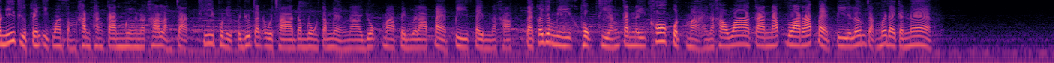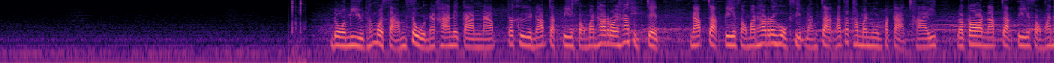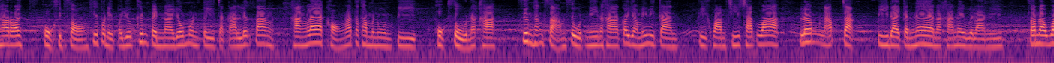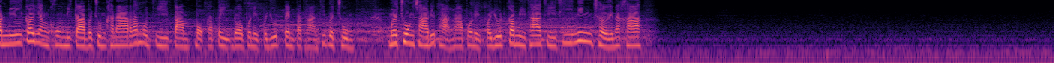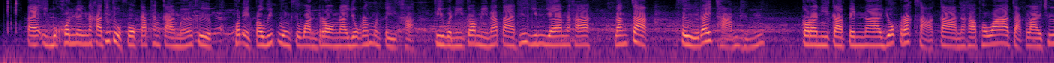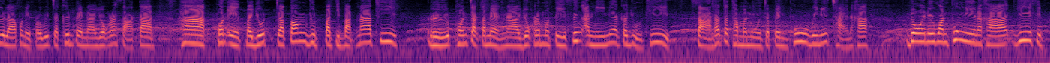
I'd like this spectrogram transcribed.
วันนี้ถือเป็นอีกวันสำคัญทางการเมืองนะคะ หลังจากที่พลเอกประยุทธ์จันโอชาดำรงตำแหน่งนายกมาเป็นเวลา 8 ปีเต็มนะคะ แต่ก็ยังมีถกเถียงกันในข้อกฎหมายนะคะ ว่าการนับวาระ 8 ปีเริ่มจากเมื่อใดกันแน่โดยมีอยู่ทั้งหมด 3 สูตรนะคะในการนับก็คือนับจากปี 2557 นับจากปี 2560 หลังจากรัฐธรรมนูญประกาศใช้ แล้วก็นับจากปี 2562 ที่พลเอกประยุทธ์ขึ้นเป็นนายกมนตรีจากการเลือกตั้งครั้งแรกของรัฐธรรมนูญปี 60 นะคะ ซึ่งทั้ง 3 สูตรนี้นะคะ ก็ยังไม่มีการตีความชี้ชัดว่าเริ่มนับจากปีใดกันแน่นะคะ ในเวลานี้สำหรับวันนี้ก็ยังคงมีการประชุมคณะรัฐมนตรีตามปกติ โดยพลเอกประยุทธ์เป็นประธานที่ประชุม เมื่อช่วงเช้าที่ผ่านมาพลเอกประยุทธ์ก็มีท่าทีที่นิ่งเฉยนะคะ แต่อีกบุคคลหนึ่งนะคะที่ถูกโฟกัสทางการเมืองก็คือพลเอกประวิตยวงสุวรรณรองนายกรัฐมนตรีค่ะ ที่วันนี้ก็มีหน้าตาที่ยิ้มแย้มนะคะ หลังจากสื่อได้ถามถึงกรณีการเป็นนายกรักษาการนะคะ เพราะว่าจากรายชื่อแล้วพลเอกประวิตยจะขึ้นเป็นนายกรักษาการ หากพลเอกประยุทธ์จะต้องหยุดปฏิบัติหน้าที่ หรือพ้นจากตำแหน่งนายกรัฐมนตรี ซึ่งอันนี้เนี่ยก็อยู่ที่สารรัฐธรรมนูญจะเป็นผู้วินิจฉัยนะคะ โดยในวันพรุ่งนี้นะคะ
